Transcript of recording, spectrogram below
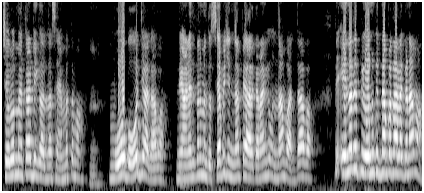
ਚਲੋ ਮੈਂ ਤੁਹਾਡੀ ਗੱਲ ਨਾਲ ਸਹਿਮਤ ਵਾਂ। ਹਾਂ। ਮੋਹ ਬਹੁਤ ਜ਼ਿਆਦਾ ਵਾ। ਨਿਆਣੇ ਨੂੰ ਤਾਂ ਮੈਂ ਦੱਸਿਆ ਵੀ ਜਿੰਨਾ ਪਿਆਰ ਕਰਾਂਗੇ ਉਨਾ ਵੱਧਦਾ ਵਾ। ਤੇ ਇਹਨਾਂ ਦੇ ਪਿਓ ਨੂੰ ਕਿੱਦਾਂ ਪਤਾ ਲੱਗਣਾ ਵਾ?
